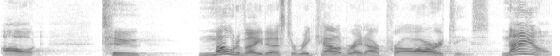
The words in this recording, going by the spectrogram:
ought to motivate us to recalibrate our priorities now.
